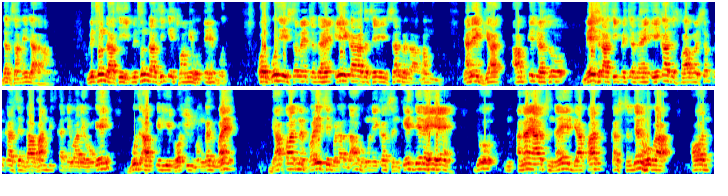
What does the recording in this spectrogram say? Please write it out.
दर्शाने जा रहा हूँ। मिथुन राशि मिथुन राशि के स्वामी होते हैं बुध। और बुध इस समय चल रहे हैं एकादशे सर्वलाभम। यानी आपके जो है सो मेष राशि पे चल रहे हैं एकादश भाव में सब प्रकार से लाभान्वित करने वाले होंगे। बुध आपके लिए बहुत ही मंगलमय, व्यापार में बड़े से बड़ा लाभ होने का संकेत दे रहे हैं। जो अनायास नए व्यापार का सृजन होगा और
